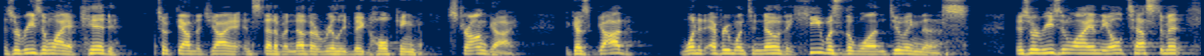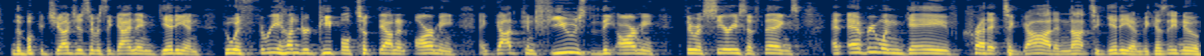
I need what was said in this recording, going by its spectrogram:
There's a reason why a kid took down the giant instead of another really big, hulking, strong guy because God wanted everyone to know that He was the one doing this. There's a reason why in the Old Testament, in the book of Judges, there was a guy named Gideon who, with 300 people, took down an army, and God confused the army through a series of things. And everyone gave credit to God and not to Gideon because they knew,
